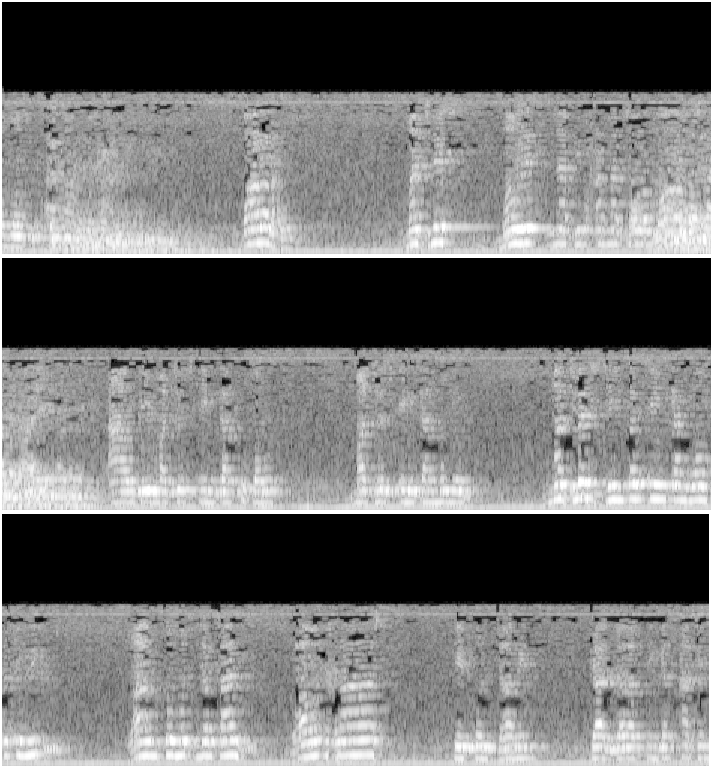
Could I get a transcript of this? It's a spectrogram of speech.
Allah subhanahu wa ta'ala para lahu majlis maulid Nabi Muhammad sallallahu alaihi wasallam arti majlis ingkang utama majlis ingkang mulya majlis dinten ingkang wonten ing mriki lan tumut nyertani lawan ikhlas. Dipun jamin ganjaran ingkang ageng.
